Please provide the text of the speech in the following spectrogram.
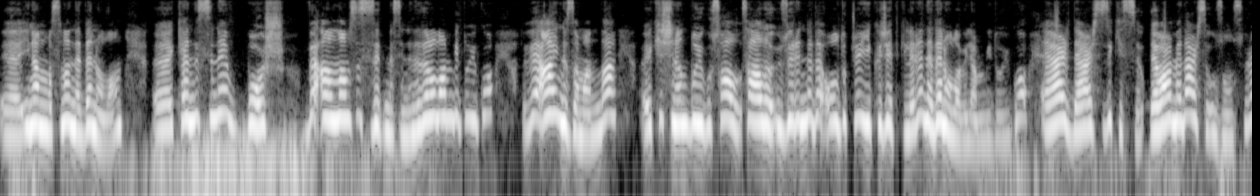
e, inanmasına neden olan, e, kendisini boş ve anlamsız hissetmesine neden olan bir duygu ve aynı zamanda e, kişinin duygusal sağlığı üzerinde de oldukça yıkıcı etkilere neden olabilen bir duygu. Eğer değersizlik hissi devam ederse uzun süre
